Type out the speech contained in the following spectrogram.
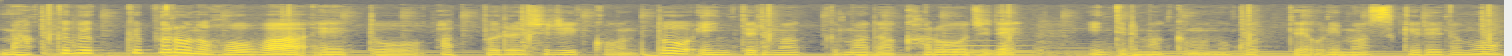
MacBook Pro の方は、えーと、Apple Silicon と Intel Mac まだかろうじで Intel Mac も残っておりますけれども、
